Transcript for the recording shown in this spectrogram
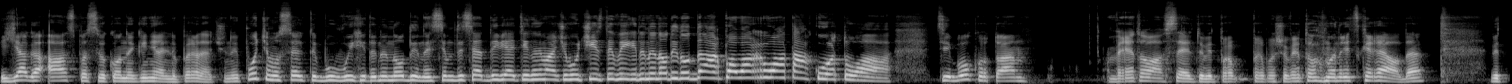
Яга Аспас виконує геніальну передачу. Ну і потім у Сельти був вихід 1 на 1. На 79-й матчі був чистий вихід 1 на 1. Удар по Куртуа. Тібо Куртуа врятував Сельту від, про- перепрошую, врятував Мадридський Реал, да? Від,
